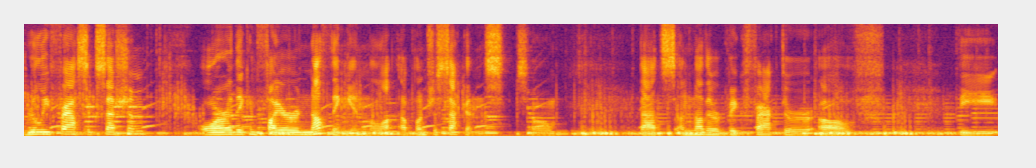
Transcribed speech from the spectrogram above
really fast succession, or they can fire nothing in a, bunch of seconds. So that's another big factor of the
